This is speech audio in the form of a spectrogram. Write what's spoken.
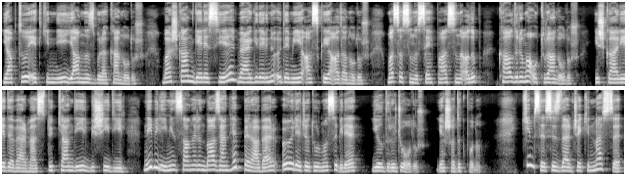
Yaptığı etkinliği yalnız bırakan olur. Başkan gelesiye vergilerini ödemeyi askıya alan olur. Masasını sehpasını alıp kaldırıma oturan olur. İşgaliye de vermez, dükkan değil bir şey değil. Ne bileyim insanların bazen hep beraber öylece durması bile yıldırıcı olur. Yaşadık bunu. Kimse sizden çekinmezse,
